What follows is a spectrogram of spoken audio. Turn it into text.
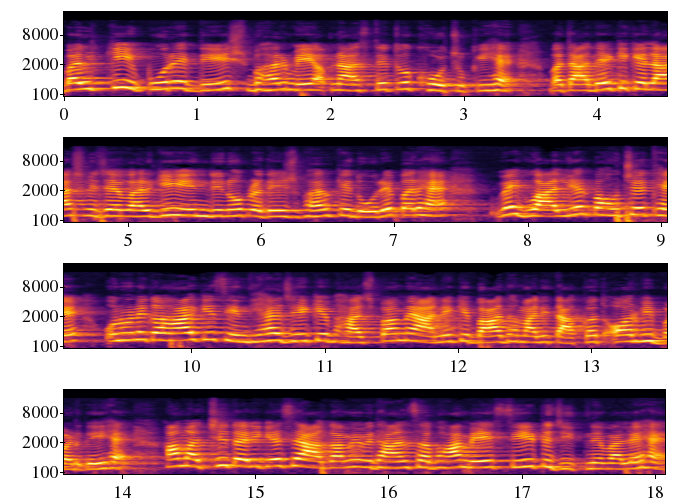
बल्कि पूरे देश भर में अपना अस्तित्व खो चुकी है। बता दें कि कैलाश विजयवर्गीय इन दिनों प्रदेश भर के दौरे पर हैं। वे ग्वालियर पहुँचे थे। उन्होंने कहा कि सिंधिया जी के भाजपा में आने के बाद हमारी ताकत और भी बढ़ गई है। हम अच्छी तरीके से आगामी विधानसभा में सीट जीतने वाले हैं।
